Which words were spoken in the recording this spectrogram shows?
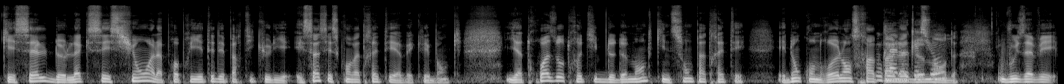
qui est celle de l'accession à la propriété des particuliers. Et ça, c'est ce qu'on va traiter avec les banques. Il y a trois autres types de demandes qui ne sont pas traitées. Et donc, on ne relancera pas la, demande. Vous avez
